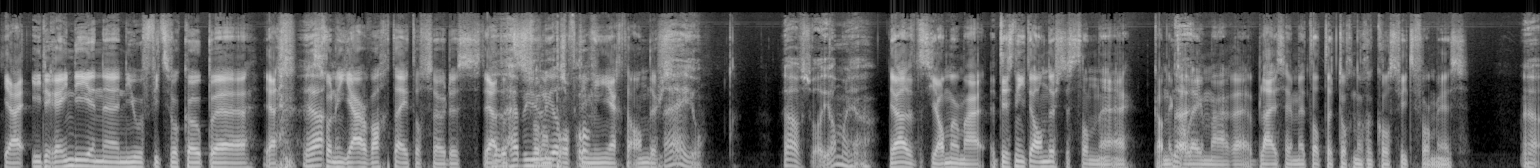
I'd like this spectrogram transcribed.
ja, iedereen die een eh, nieuwe fiets wil kopen, eh, ja, het is gewoon een jaar wachttijd of zo. Dus ja, Dat dat, hebben is voor jullie een als prof, prof- niet echt anders. Nee, joh. Ja, dat is wel jammer, ja. Ja, dat is jammer, maar het is niet anders. Dus dan eh, kan ik Nee. alleen maar eh, blij zijn met dat er toch nog een crossfiets voor me is. Ja.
